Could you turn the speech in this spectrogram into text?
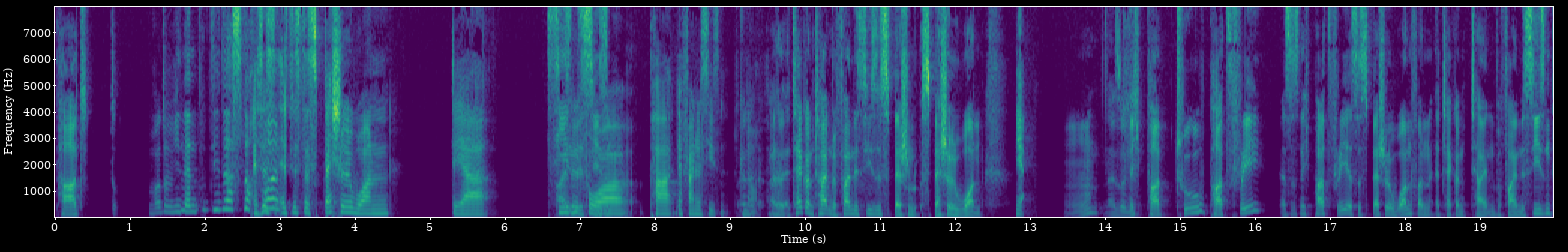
Part. Warte, wie nennen die das nochmal? Es ist, es ist das Special One der Season Final 4 Part der Final Season. Genau. Also Attack on Titan, The Final Season Special, Special One. Ja. Mhm, Also nicht Part 2, Part 3. Es ist nicht Part 3, es ist Special One von Attack on Titan, The Final Season.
